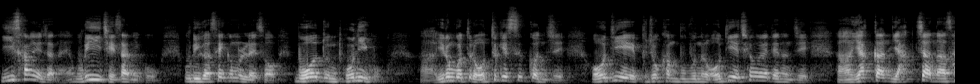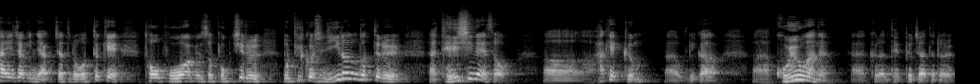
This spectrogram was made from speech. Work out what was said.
이 사회잖아요. 우리 재산이고 우리가 세금을 내서 모아둔 돈이고 아, 이런 것들을 어떻게 쓸 건지, 어디에 부족한 부분을 어디에 채워야 되는지, 아, 약간 약자나 사회적인 약자들을 어떻게 더 보호하면서 복지를 높일 것인지 이런 것들을 대신해서 어, 하게끔 아, 우리가 아, 고용하는 아, 그런 대표자들을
